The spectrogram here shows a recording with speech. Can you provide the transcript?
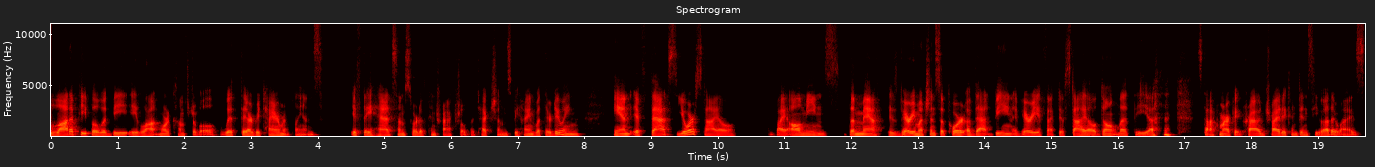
lot of people would be a lot more comfortable with their retirement plans if they had some sort of contractual protections behind what they're doing. And if that's your style, by all means, the math is very much in support of that being a very effective style. Don't let the uh, stock market crowd try to convince you otherwise.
